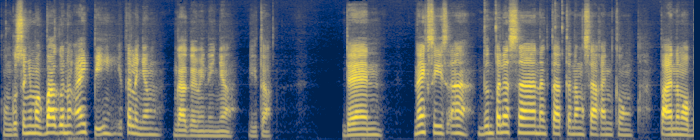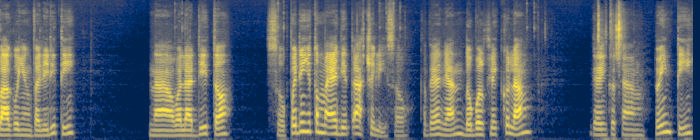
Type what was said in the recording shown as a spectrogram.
kung gusto niyo magbago ng IP, ito lang yung gagawin ninyo dito. Then, next is, ah, dun pala sa nagtatanong sa akin kung paano mabago yung validity na wala dito. So, pwede nyo itong ma-edit actually. So, katulad yan, double click ko lang. Gawin ko siyang 20.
